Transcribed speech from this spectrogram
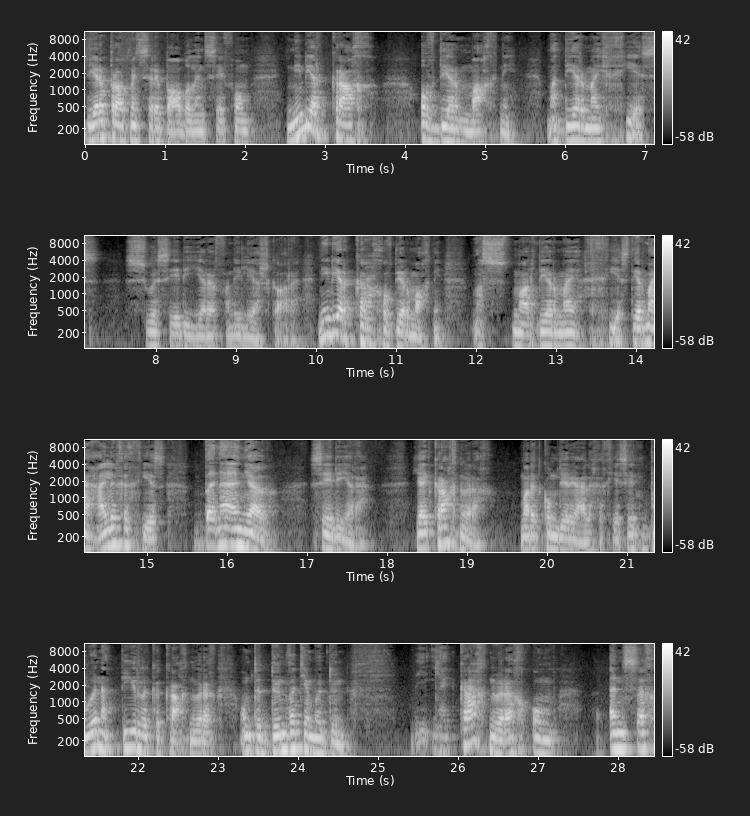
Die Here praat met Zerubbabel en sê vir hom: "Nie deur krag of deur mag nie, maar deur my gees," so sê die Here van die leerskare. Nie deur krag of deur mag nie, maar maar deur my gees, deur my Heilige Gees binne in jou, sê die Here. Jy het krag nodig, maar dit kom deur die Heilige Gees. Jy het bonatuurlike krag nodig om te doen wat jy moet doen. Jy het krag nodig om insig,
